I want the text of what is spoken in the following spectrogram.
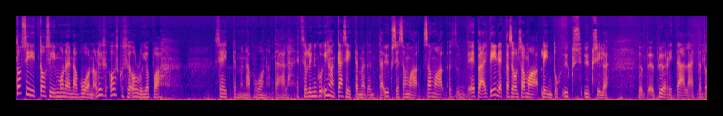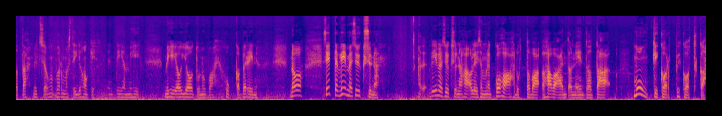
tosi, tosi monena vuonna. Olis, olisiko se ollut jopa seitsemänä vuonna täällä. Et se oli niinku ihan käsittämätöntä. Yksi ja sama, sama, epäiltiin, että se on sama lintu, yksi yksilö pyöri täällä. Että tota, nyt se on varmasti johonkin, tiedä mihin, mihin on joutunut vai hukkaperin. No sitten viime syksynä, viime syksynähän oli semmoinen kohahduttava havainto, niin tota, munkkikorppikotka,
